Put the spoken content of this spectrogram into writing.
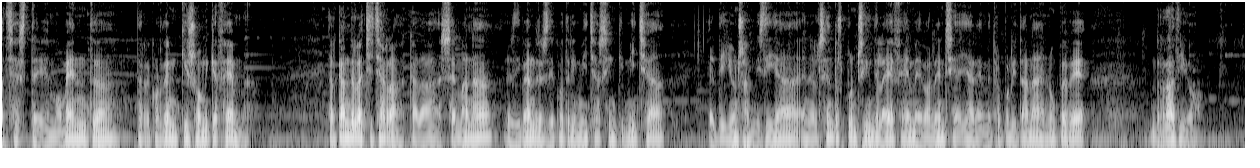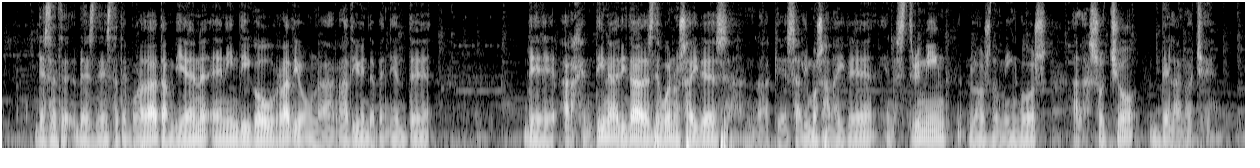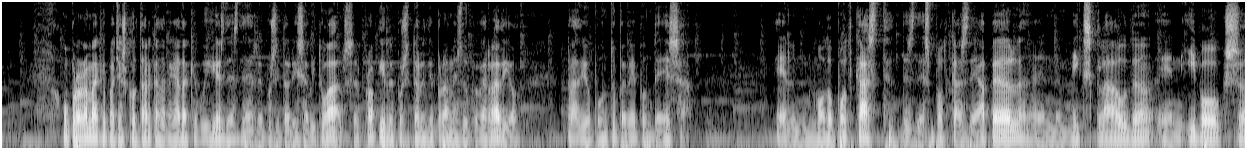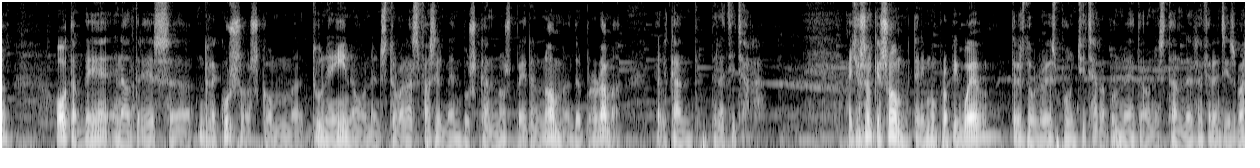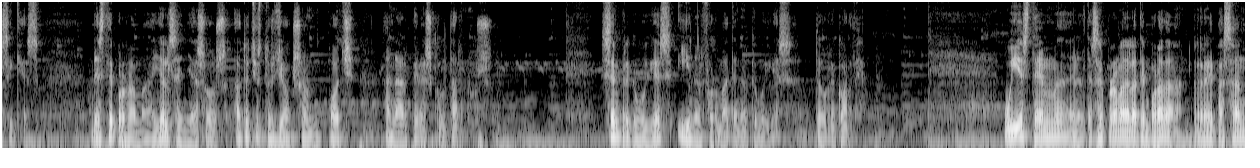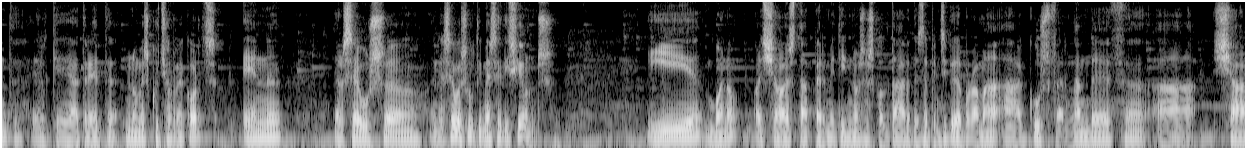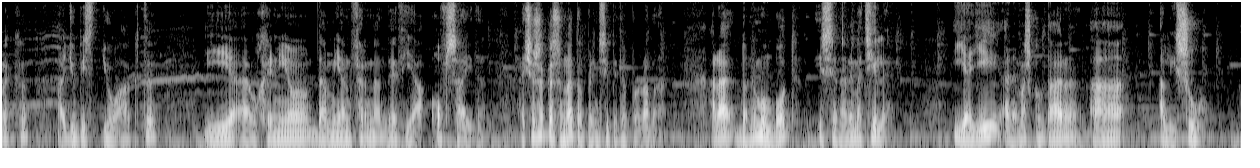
a este moment, te recordem qui som i què fem. El cant de la xixarra, cada setmana, els divendres de 4 i mitja a 5 i mitja, el dilluns al migdia, en el 102.5 de la FM València i àrea metropolitana en UPB Radio. Desde, desde esta temporada también en Indigo Radio, una radio independiente de Argentina, editada desde Buenos Aires, en la que salimos al aire en streaming los domingos a las 8 de la noche. Un programa que pots escoltar cada vegada que vulguis des de repositoris habituals, el propi repositori de programes d'UPB Ràdio, radio.upb.es, el modo podcast des dels podcasts d'Apple, en Mixcloud, en iVoox o també en altres eh, recursos com TuneIn, on ens trobaràs fàcilment buscant-nos per el nom del programa, el cant de la xixarra. Això és el que som. Tenim un propi web, www.xixarra.net, on estan les referències bàsiques d'este programa i els enllaços a tots aquests llocs on pots anar per escoltar-nos. Sempre que vulguis i en el format en el que vulguis, te ho recorde. Avui estem en el tercer programa de la temporada, repassant el que ha tret No m'escucho records en, els seus, eh, en les seues últimes edicions, i bueno, això està permetint-nos escoltar des del principi del programa a Gus Fernández, a Shark, a Jupist Joact i a Eugenio Damián Fernández i a Offside. Això és el que ha sonat al principi del programa. Ara donem un vot i se n'anem a Xile. I allí anem a escoltar a Alisú.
